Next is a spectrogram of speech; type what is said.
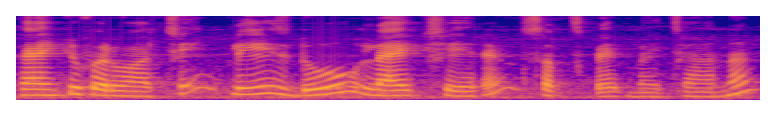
Thank you for watching please do like share and subscribe my channel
